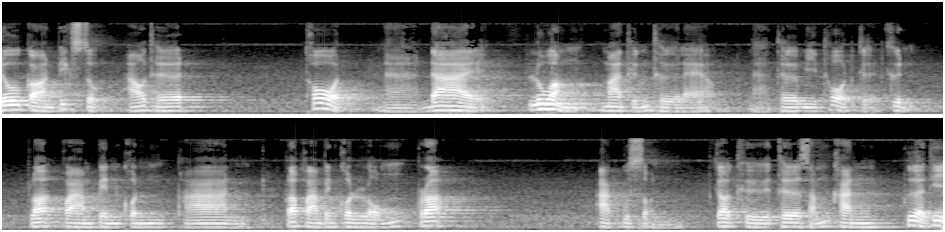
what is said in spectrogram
ดูก่อนภิกษุเอาเถิด โทษนะได้ล่วงมาถึงเธอแล้วนะเธอมีโทษเกิดขึ้น เพราะความเป็นคนพาล เพราะความเป็นคนหลง เพราะอากุศล ก็คือเธอสำคัญเพื่อที่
